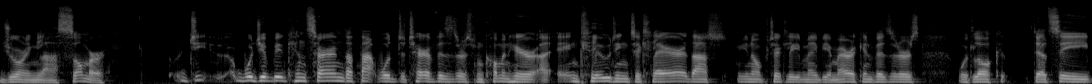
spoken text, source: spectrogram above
during last summer, you, would you be concerned that that would deter visitors from coming here, uh, including to Clare? That you know, particularly maybe American visitors would look, they'll see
